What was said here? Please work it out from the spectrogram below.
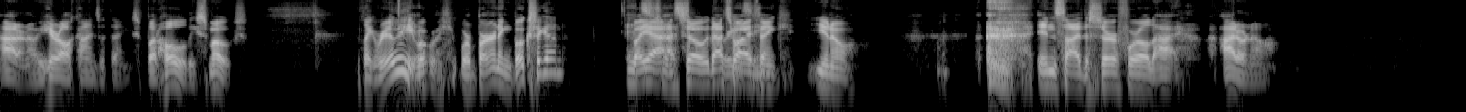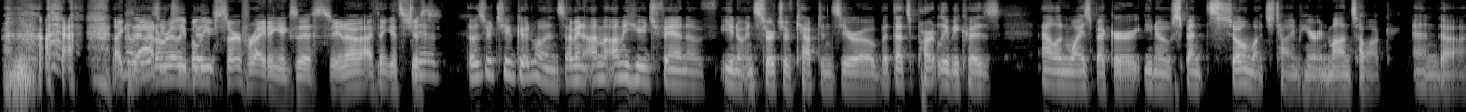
I don't know. You hear all kinds of things, but holy smokes! Like really, yeah. we're, we're, burning books again. But yeah, so that's crazy. why I think you know, inside the surf world, I I don't know. like no, I don't really believe good. surf writing exists. You know, I think it's just. Yeah, those are two good ones. I mean, I'm I'm a huge fan of you know In Search of Captain Zero, but that's partly because Allan Weisbecker, you know, spent so much time here in Montauk, and uh,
